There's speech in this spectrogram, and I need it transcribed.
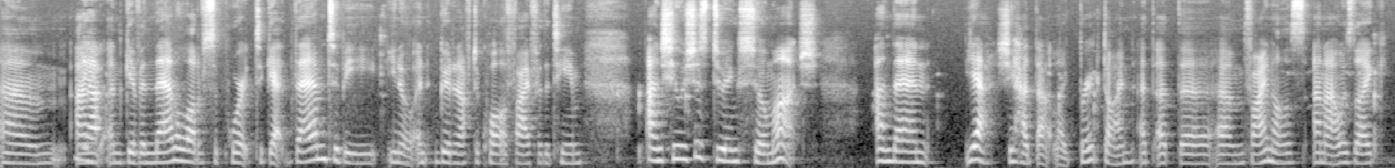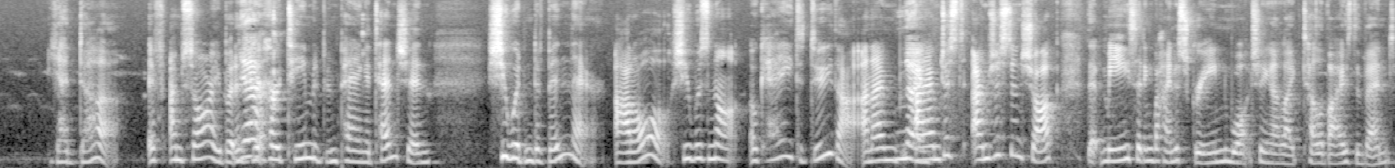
um and, Yeah. and given them a lot of support to get them to be you know good enough to qualify for the team and she was just doing so much and then yeah she had that like breakdown at, at the um finals and i was like yeah duh if i'm sorry but if Yeah. her team had been paying attention she wouldn't have been there at all she was not okay to do that and i'm No. i'm just i'm just in shock that me sitting behind a screen watching a like televised event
